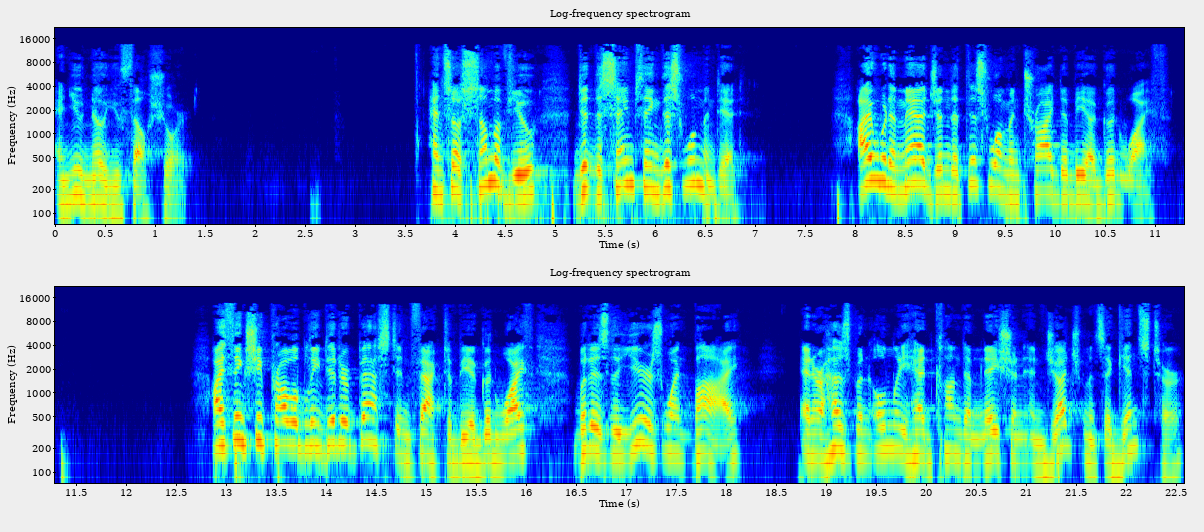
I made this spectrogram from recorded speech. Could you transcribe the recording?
And you know you fell short. And so some of you did the same thing this woman did. I would imagine that this woman tried to be a good wife. I think she probably did her best, in fact, to be a good wife, but as the years went by and her husband only had condemnation and judgments against her,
